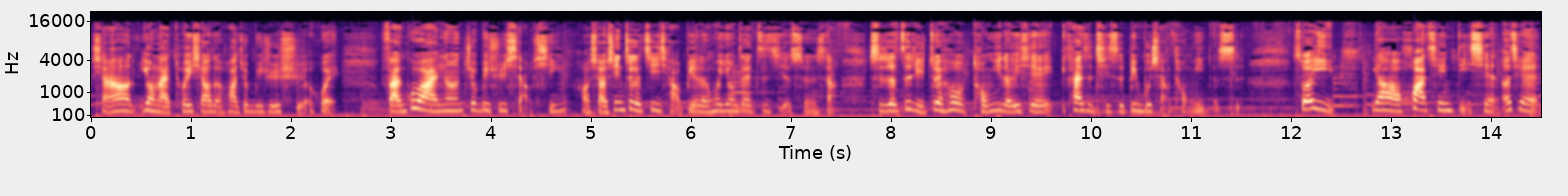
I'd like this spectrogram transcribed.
想要用来推销的话，就必须学会；反过来呢，就必须小心。好，小心这个技巧别人会用在自己的身上，使得自己最后同意了一些一开始其实并不想同意的事。所以要划清底线，而且。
